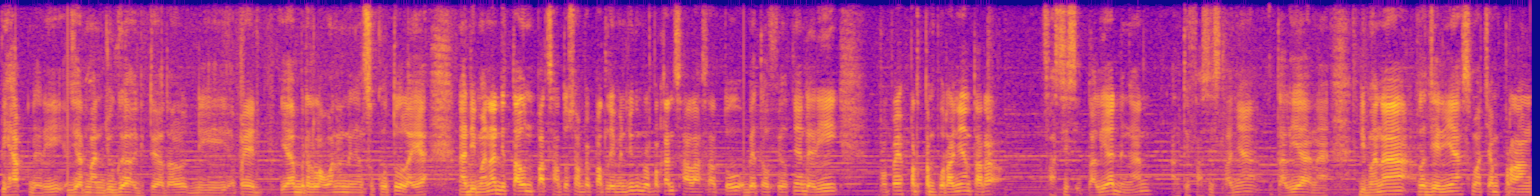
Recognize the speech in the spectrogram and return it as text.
pihak dari Jerman juga gitu ya atau di apa ya, ya berlawanan dengan sekutu lah ya. Nah, di mana di tahun 41 sampai 45 juga merupakan salah satu battlefieldnya dari apa ya, pertempurannya antara fasis Italia dengan antifasistanya Italia. Nah, di mana terjadinya semacam perang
